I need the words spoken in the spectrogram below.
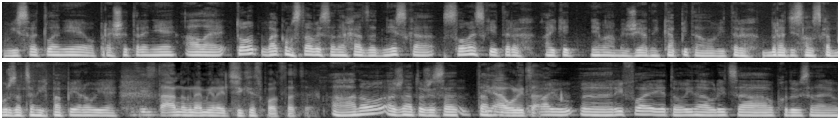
vysvetlenie, o prešetrenie, ale to, v akom stave sa nachádza dneska slovenský trh, aj keď nemáme žiadny kapitálový trh, Bratislavská burza cených papierov je... Stánok na Milejčíke v podstate. Áno, až na to, že sa tam iná ulica. majú e, rifle, je to iná ulica a obchodujú sa na ňu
